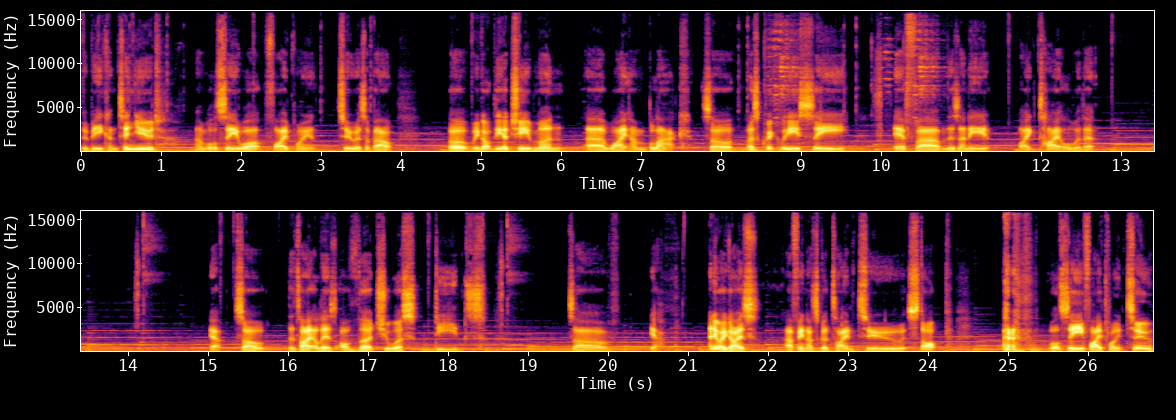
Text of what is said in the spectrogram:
To be continued and we'll see what 5.2 is about. So we got the achievement uh, white and black. So let's quickly see if um, there's any like title with it. Yeah, so the title is of virtuous deeds. So yeah. Anyway, guys, I think that's a good time to stop. we'll see 5.2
